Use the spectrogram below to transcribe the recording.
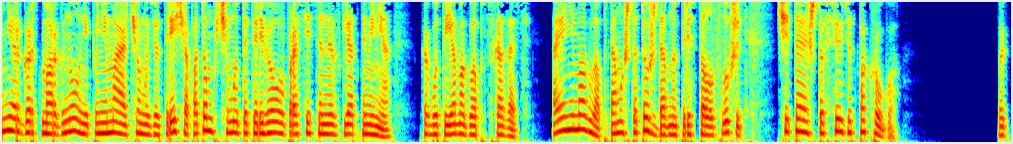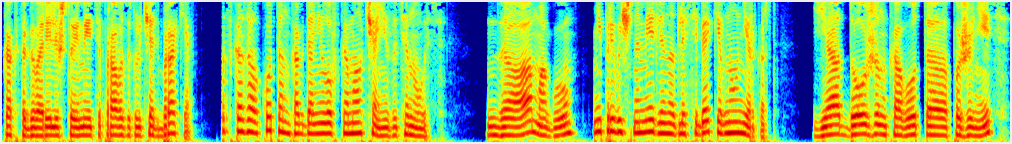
Нергард моргнул, не понимая, о чем идет речь, а потом почему-то перевел вопросительный взгляд на меня, как будто я могла подсказать. А я не могла, потому что тоже давно перестала слушать, считая, что все идет по кругу. «Вы как-то говорили, что имеете право заключать браки», подсказал Коттон, когда неловкое молчание затянулось. «Да, могу», непривычно медленно для себя кивнул Нергард. «Я должен кого-то поженить?»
